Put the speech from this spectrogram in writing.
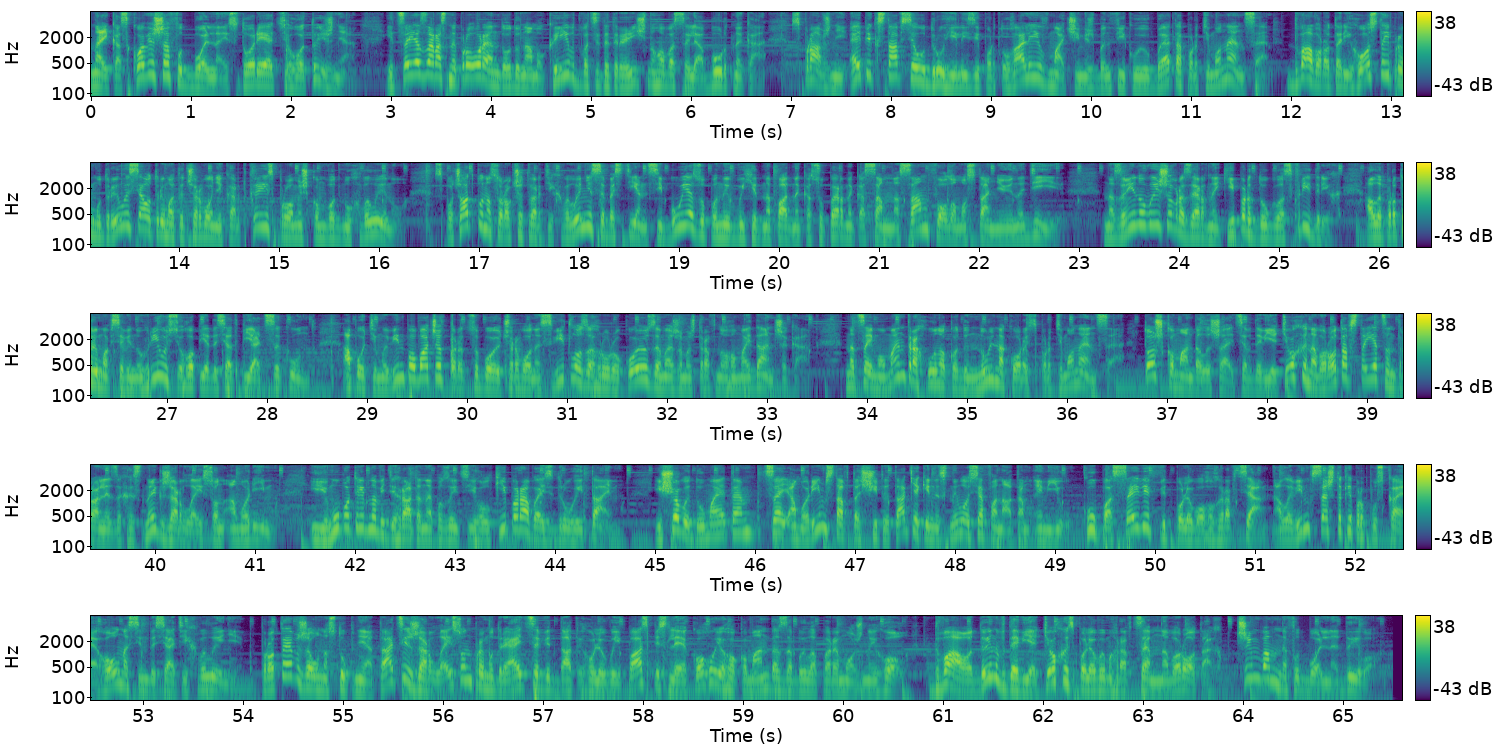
Найказковіша футбольна історія цього тижня. І це я зараз не про оренду у Динамо Київ 23-річного Василя Буртника. Справжній епік стався у другій лізі Португалії в матчі між Бенфікою Б та Портімоненсе. Два воротарі гостей примудрилися отримати червоні картки із проміжком в одну хвилину. Спочатку на 44-й хвилині Себастьєн Сібуя зупинив вихід нападника суперника сам на сам фолом останньої надії. На заміну вийшов резервний кіпер Дуглас Фрідріх, але протримався він у грі усього 55 секунд. А потім і він побачив перед собою червоне світло за гру рукою за межами штрафного майданчика. На цей момент рахунок 1-0 на користь Портімоненсе. Тож команда лишається в дев'ятьох, і на ворота встає центральний захисник Жарлейсон Аморім. І йому потрібно відіграти на позиції голкіпера весь другий тайм. І що ви думаєте? Цей Аморім став тащити так, як і не снилося фанатам МЮ. Купа сейвів від польового гравця, але він все ж таки пропускає гол на 70-й хвилині. Проте вже у наступній атаці Жарлейсон примудряється віддати гольовий пас, після якого його команда забила переможний гол. 2-1 в дев'ятьох із польовим гравцем на воротах. Чим вам не футбольне диво?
